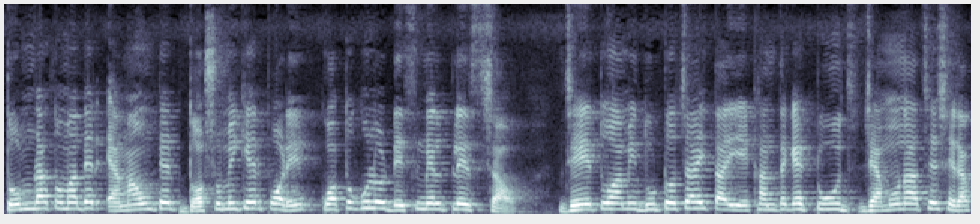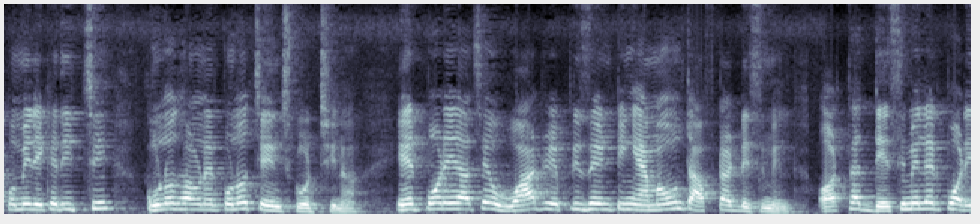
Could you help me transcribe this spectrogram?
তোমরা তোমাদের অ্যামাউন্টের দশমিকের পরে কতগুলো ডেসিমেল প্লেস চাও? যেহেতু আমি দুটো চাই, তাই এখান থেকে টু যেমন আছে সেরকমই রেখে দিচ্ছি। কোনো ধরনের কোনো চেঞ্জ করছি না। এরপরে আছে word representing amount after decimal অর্থাৎ ডেসিমেলের পরে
